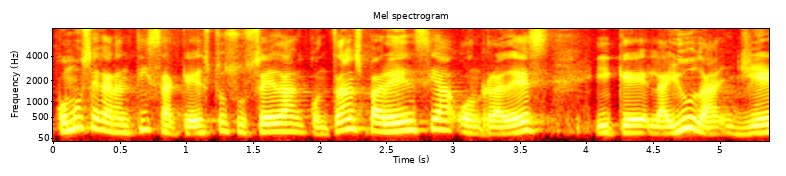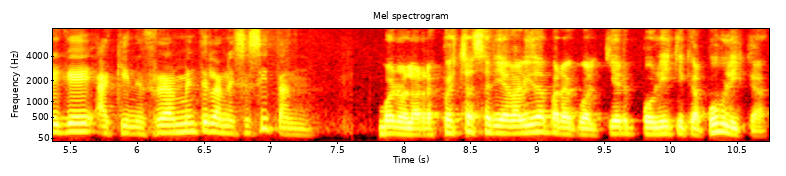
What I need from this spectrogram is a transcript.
¿Cómo se garantiza que esto suceda con transparencia, honradez y que la ayuda llegue a quienes realmente la necesitan? Bueno, la respuesta sería válida para cualquier política pública.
